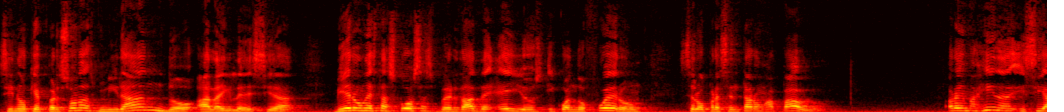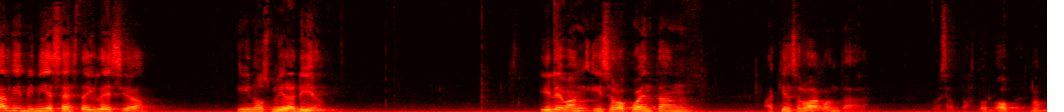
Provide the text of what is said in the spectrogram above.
sino que personas mirando a la iglesia vieron estas cosas verdad de ellos y cuando fueron se lo presentaron a Pablo. Ahora imagina y si alguien viniese a esta iglesia y nos miraría y le van y se lo cuentan, ¿a quién se lo va a contar? Pues al pastor López, ¿no?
